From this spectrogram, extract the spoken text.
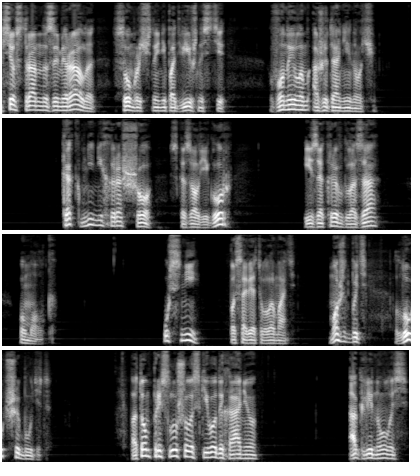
Все странно замирало в сумрачной неподвижности, в унылом ожидании ночи. «Как мне нехорошо!» — сказал Егор и, закрыв глаза, умолк. — Усни, — посоветовала мать. — Может быть, лучше будет. Потом прислушалась к его дыханию, оглянулась,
